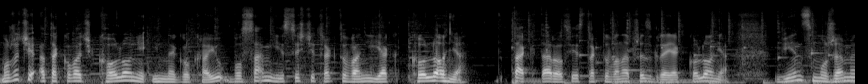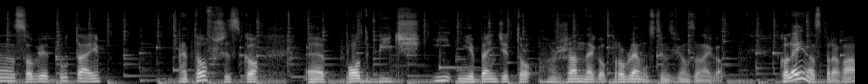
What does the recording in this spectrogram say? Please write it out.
możecie atakować kolonie innego kraju, bo sami jesteście traktowani jak kolonia. Tak, ta Rosja jest traktowana przez grę jak kolonia, więc możemy sobie tutaj to wszystko e, podbić i nie będzie to żadnego problemu z tym związanego. Kolejna sprawa,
